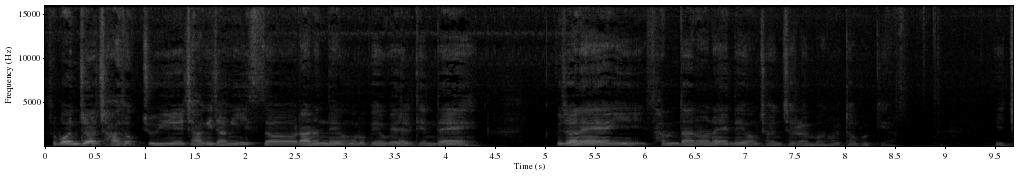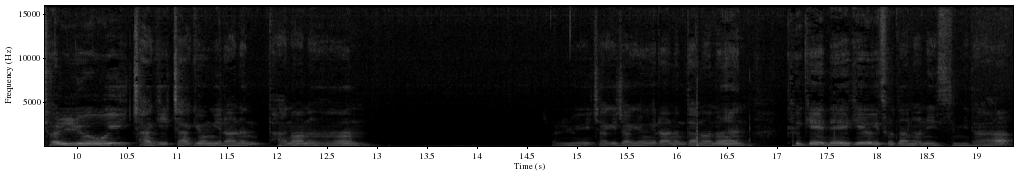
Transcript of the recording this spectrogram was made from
그래서 먼저 자석 주위에 자기장이 있어라는 내용으로 배우게 될 텐데 그 전에 이 3단원의 내용 전체를 한번 훑어볼게요. 이 전류의 자기작용이라는 단어는 전류의 자기작용이라는 단어는 크게 4개의 소단원이 있습니다.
